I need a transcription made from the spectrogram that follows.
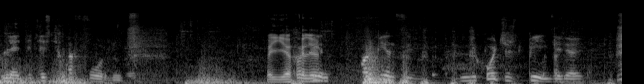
Блять, я здесь оформлю. Поехали. Попенцы, не хочешь пенделя?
